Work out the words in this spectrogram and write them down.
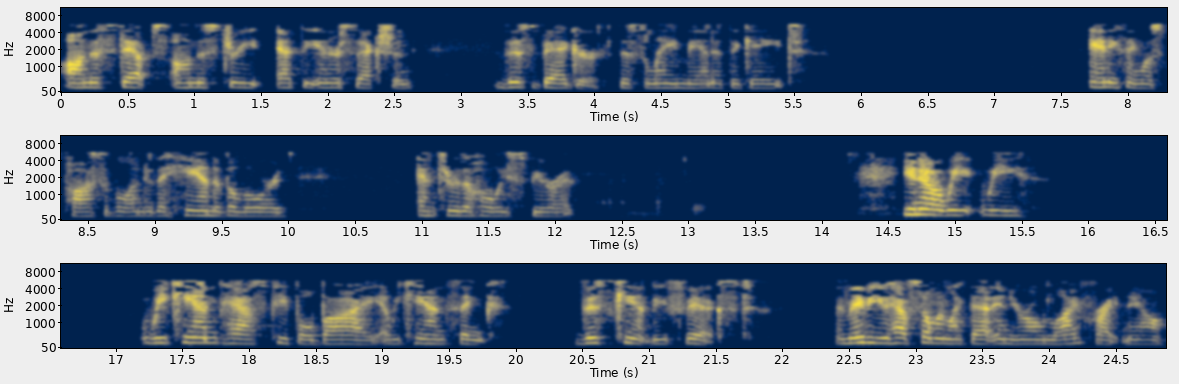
on the steps, on the street, at the intersection, this beggar, this lame man at the gate. Anything was possible under the hand of the Lord and through the Holy Spirit. You know, we, we, we can pass people by and we can think, this can't be fixed. And maybe you have someone like that in your own life right now.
